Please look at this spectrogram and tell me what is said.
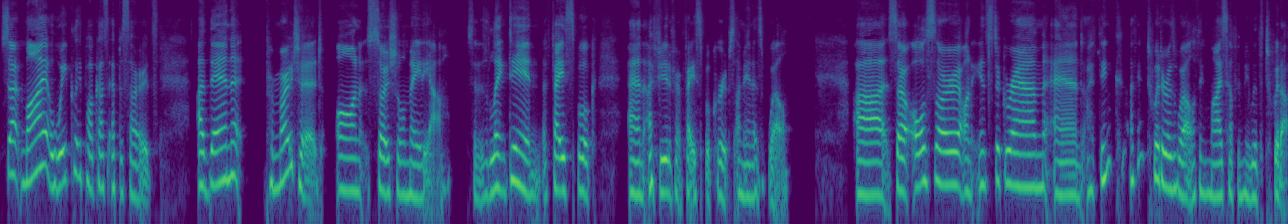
So, my weekly podcast episodes are then promoted on social media. So there's LinkedIn, Facebook, and a few different Facebook groups I'm in as well. Uh, so also on Instagram and I think I think Twitter as well. I think Mai's helping me with Twitter.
